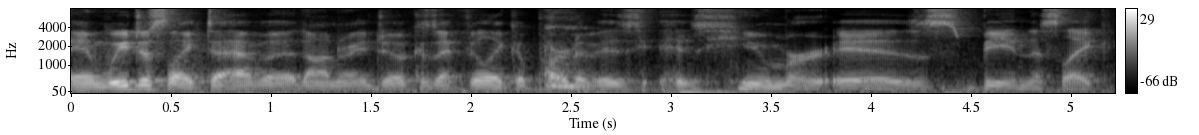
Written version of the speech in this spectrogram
and we just like to have an on-range joke because I feel like a part of his his humor is being this like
